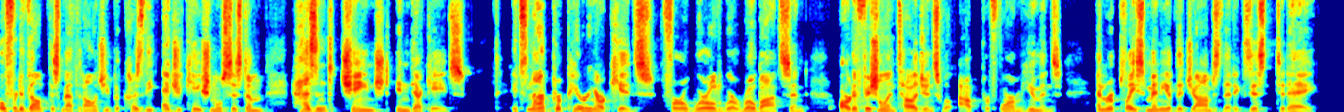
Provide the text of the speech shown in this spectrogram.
Opher developed this methodology because the educational system hasn't changed in decades. It's not preparing our kids for a world where robots and artificial intelligence will outperform humans and replace many of the jobs that exist today,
